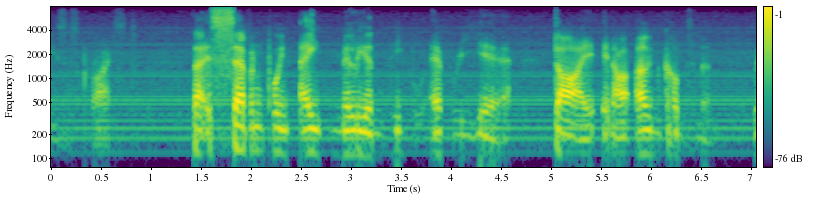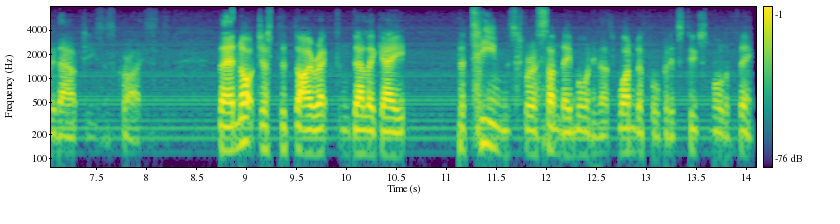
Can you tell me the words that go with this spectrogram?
Jesus Christ. That is 7.8 million people every year die in our own continent without Jesus Christ. They're not just to direct and delegate the teams for a Sunday morning. That's wonderful, but it's too small a thing.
